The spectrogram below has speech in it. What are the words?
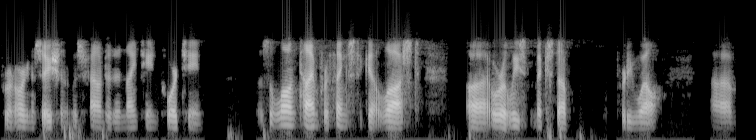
for an organization that was founded in 1914. It was a long time for things to get lost, uh, or at least mixed up pretty well. Uh,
